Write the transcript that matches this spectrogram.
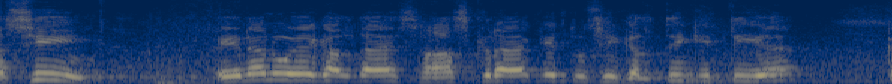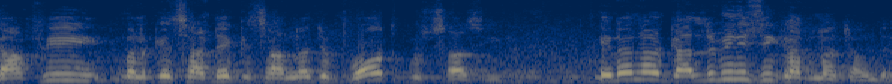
ਅਸੀਂ ਇਹਨਾਂ ਨੂੰ ਇਹ ਗੱਲ ਦਾ ਅਹਿਸਾਸ ਕਰਾਇਆ ਕਿ ਤੁਸੀਂ ਗਲਤੀ ਕੀਤੀ ਹੈ। ਕਾਫੀ ਮਤਲਬ ਕਿ ਸਾਡੇ ਕਿਸਾਨਾਂ 'ਚ ਬਹੁਤ ਗੁੱਸਾ ਸੀ। ਇਹਨਾਂ ਨਾਲ ਗੱਲ ਵੀ ਨਹੀਂ ਸੀ ਕਰਨਾ ਚਾਹੁੰਦੇ।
